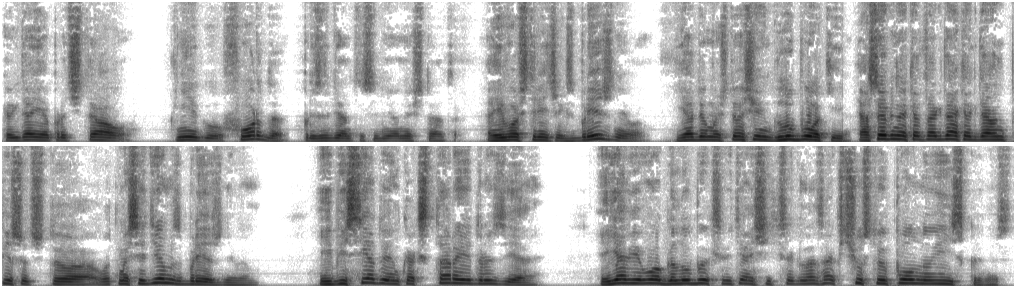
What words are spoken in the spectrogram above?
когда я прочитал книгу Форда, президента Соединенных Штатов, о его встречах с Брежневым, я думаю, что очень глубокий. Особенно тогда, когда он пишет, что вот мы сидим с Брежневым и беседуем как старые друзья. И я в его голубых светящихся глазах чувствую полную искренность.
